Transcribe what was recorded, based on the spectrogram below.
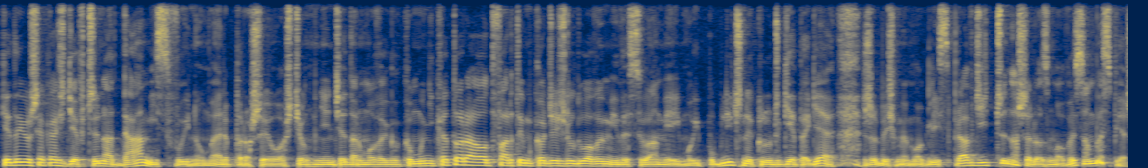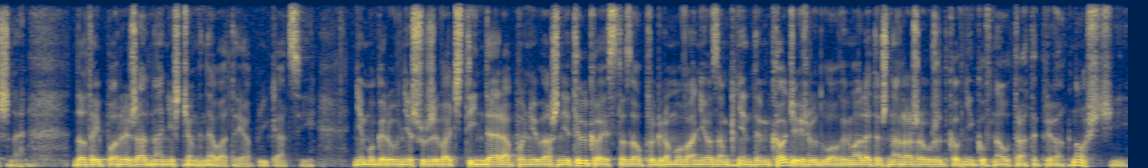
Kiedy już jakaś dziewczyna da mi swój numer, proszę ją o ściągnięcie darmowego komunikatora o otwartym kodzie źródłowym i wysyłam jej mój publiczny klucz GPG, żebyśmy mogli sprawdzić, czy nasze rozmowy są bezpieczne. Do tej pory żadna nie ściągnęła tej aplikacji. Nie mogę również używać Tindera, ponieważ nie tylko jest to zaoprogramowanie o zamkniętym kodzie źródłowym, ale też naraża użytkowników na utratę prywatności.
